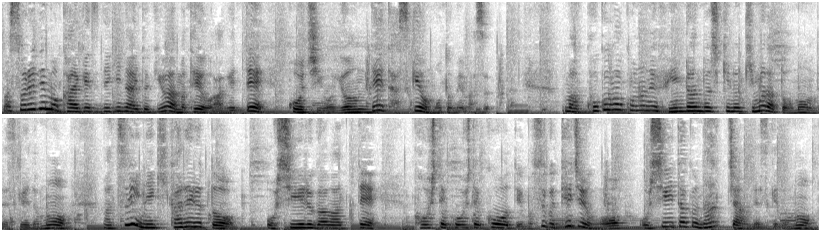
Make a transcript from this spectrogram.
まあ、それでも解決できない時は、まあ、手を挙げてコーチを呼んで助けを求めます。まあ、ここがこのねフィンランド式の肝だと思うんですけれども、まあ、ついね聞かれると教える側ってこうしてこうしてこうっていうもうすぐ手順を教えたくなっちゃうんですけども、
